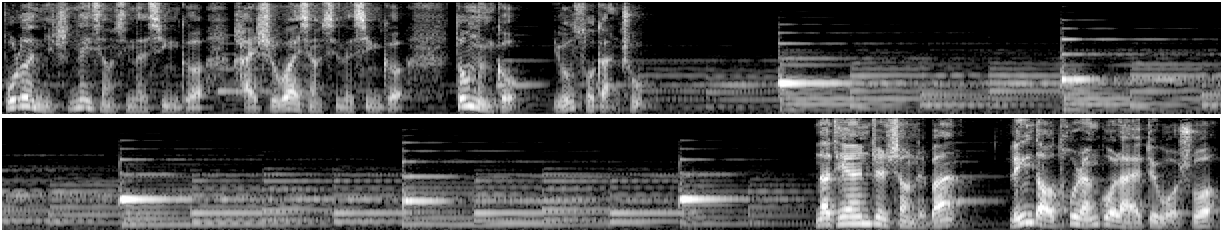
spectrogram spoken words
不论你是内向型的性格还是外向型的性格，都能够有所感触。那天正上着班，领导突然过来对我说：“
